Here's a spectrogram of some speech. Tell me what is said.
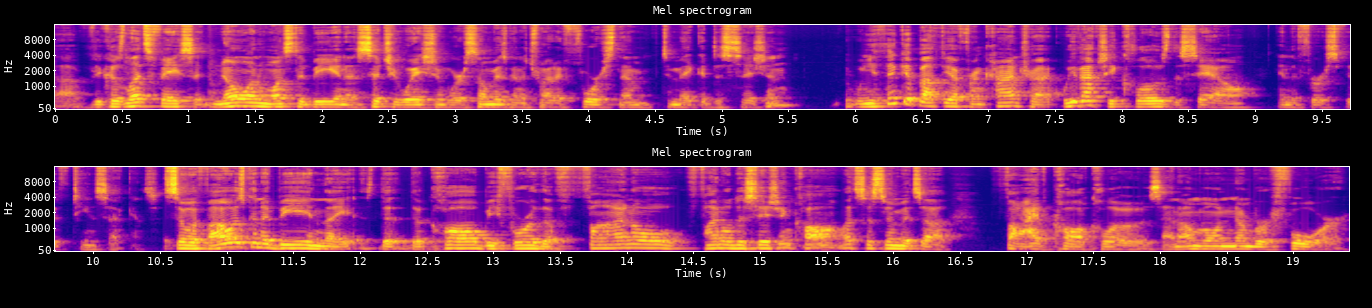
uh, because let's face it, no one wants to be in a situation where somebody's going to try to force them to make a decision. When you think about the upfront contract, we've actually closed the sale in the first 15 seconds. So if I was going to be in the, the, the call before the final final decision call, let's assume it's a five call close and I'm on number four.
